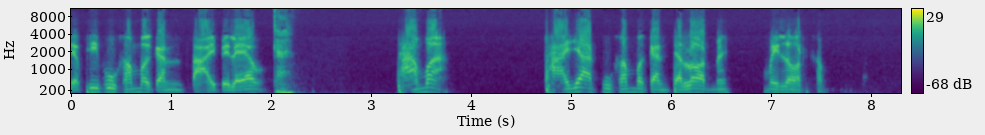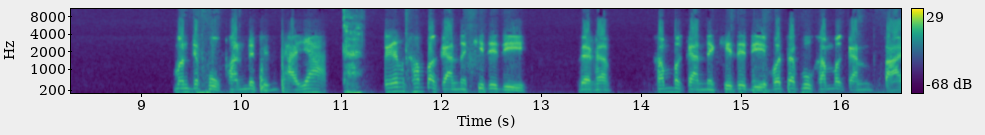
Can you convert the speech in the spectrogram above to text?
จากที่ผู้ค้ำประกันตายไปแล้วค่ะถามว่าทายาทผู้ค้ำประกันจะรอดไหม ไม่รอดครับ มันจะผูกพันไปถึงทายาทค่ะเพราะฉะนั้นค้ำประกันนะคิดได้ดีนะครับค้ำประกันนะคิดได้ดี เพราะถ้าผู้ค้ำประกันตาย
